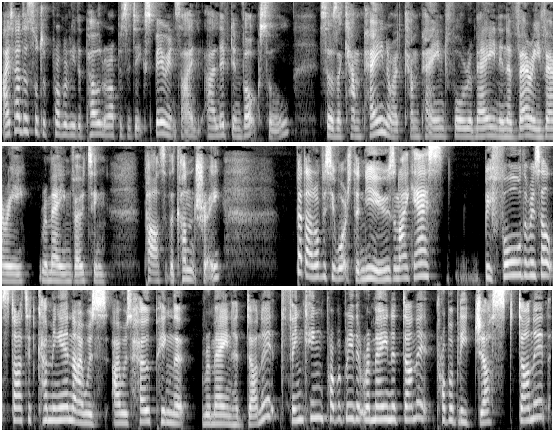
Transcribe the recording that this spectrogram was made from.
I'd had a sort of probably the polar opposite experience. I, I lived in Vauxhall. So as a campaigner, I'd campaigned for Remain in a very, very Remain voting part of the country. But I'd obviously watched the news, and I guess before the results started coming in, I was I was hoping that Remain had done it, thinking probably that Remain had done it, probably just done it.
